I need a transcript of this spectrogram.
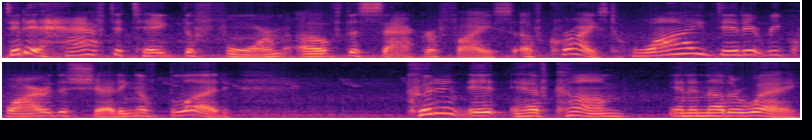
did it have to take the form of the sacrifice of Christ? Why did it require the shedding of blood? Couldn't it have come in another way?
